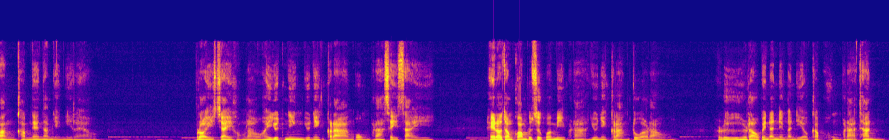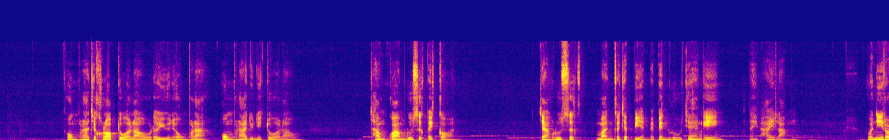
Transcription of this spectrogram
ฟังคำแนะนำอย่างนี้แล้ว ปล่อยใจของเราให้หยุดนิ่งอยู่ในกลางองค์พระใสๆให้เราทำความรู้สึกว่ามีพระอยู่ในกลางตัวเรา หรือเราเป็นอันหนึ่งอันเดียวกับองค์พระท่าน องค์พระจะครอบตัวเราเราอยู่ในองค์พระ องค์พระอยู่ในตัวเราทำความรู้สึกไปก่อน จากรู้สึกมันก็จะเปลี่ยนไปเป็นรู้แจ้งเองในภายหลัง วันนี้เรา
